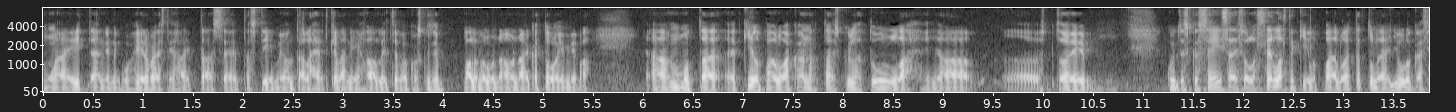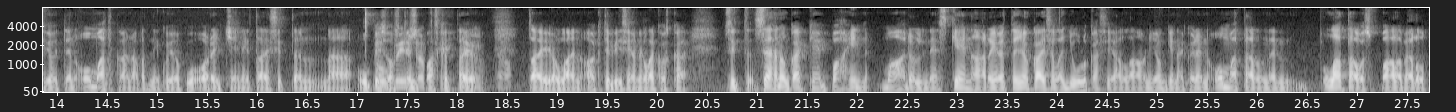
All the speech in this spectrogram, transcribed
Mua ei itseäni niin kuin hirveästi haittaa se, että Steam on tällä hetkellä niin hallitseva, koska se palveluna on aika toimiva. Äh, mutta et kilpailua kannattaisi kyllä tulla ja äh, toi kuitenkaan se ei saisi olla sellaista kilpailua, että tulee julkaisijoiden omat kanavat, niin kuin joku Origini tai sitten nämä Ubisoftin Ubisoft, paskat tai, joo. tai jollain Activisionilla, koska sitten sehän on kaikkein pahin mahdollinen skenaario, että jokaisella julkaisijalla on jonkinnäköinen oma tällainen latauspalvelu,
